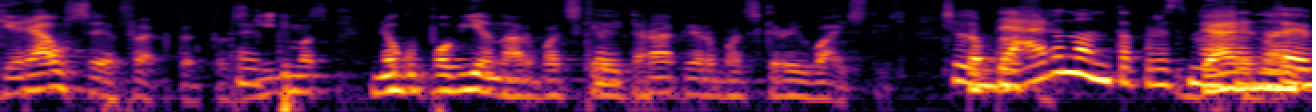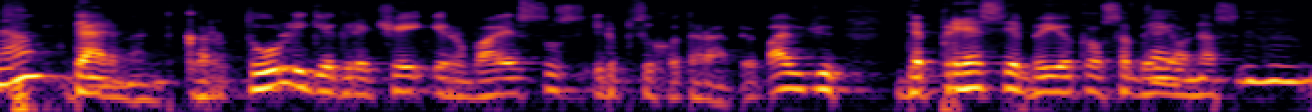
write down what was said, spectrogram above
geriausią efektą, tas Taip. gydimas, negu po vieną arba atskirai Taip. terapiją arba atskirai vaistais. Čia Ta prasme- derinant, ta prasme, Derinant, ne? derinant kartu lygiai grečiai ir vaistus, ir psichoterapiją. Pavyzdžiui, depresija be jokios abejonės, mhm.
